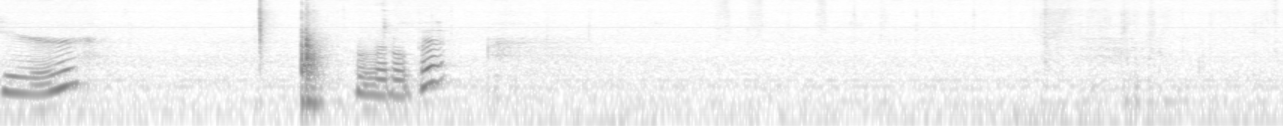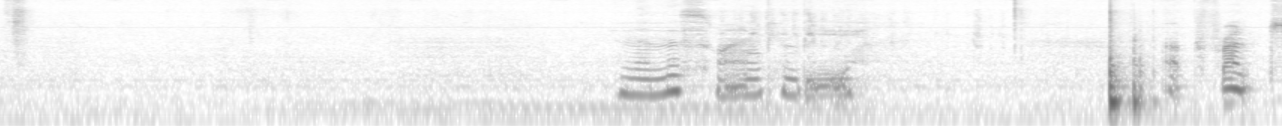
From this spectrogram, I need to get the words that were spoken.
here a little bit. And then this one can be up front.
